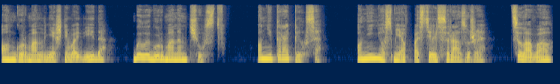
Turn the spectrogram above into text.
Он гурман внешнего вида, был и гурманом чувств. Он не торопился. Он не нес меня в постель сразу же. Целовал,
